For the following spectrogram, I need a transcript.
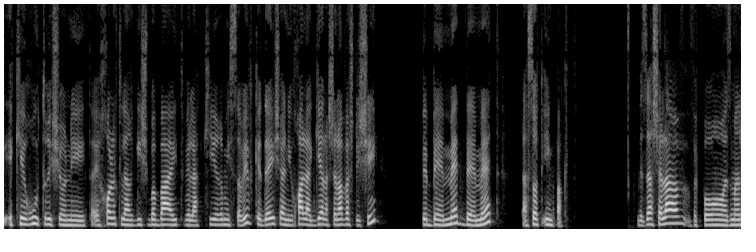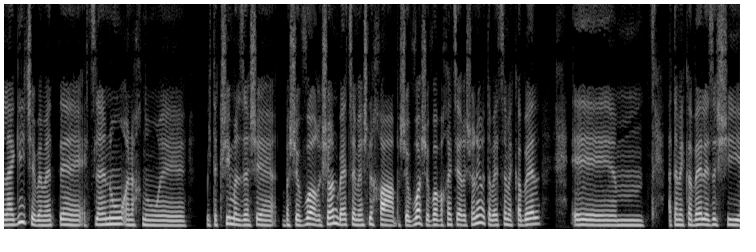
היכרות ראשונית, היכולת להרגיש בבית ולהכיר מסביב, כדי שאני אוכל להגיע לשלב השלישי, ובאמת באמת לעשות impact. וזה השלב, ופה הזמן להגיד שבאמת אצלנו אנחנו מתעקשים על זה שבשבוע הראשון בעצם יש לך, בשבוע, שבוע וחצי הראשונים, אתה בעצם מקבל, אתה מקבל איזושהי,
